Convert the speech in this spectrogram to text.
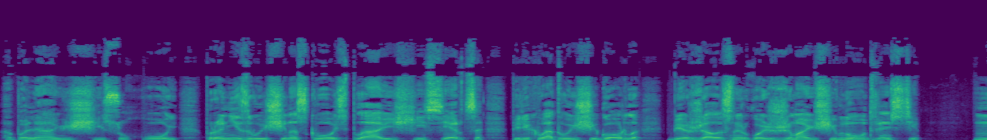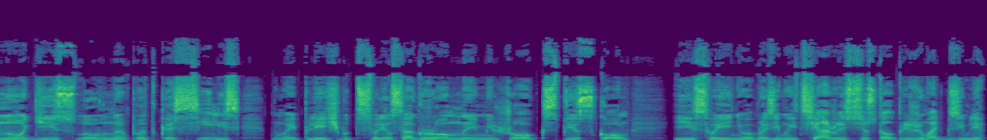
опаляющий, сухой, пронизывающий насквозь, плавящий сердце, перехватывающий горло, безжалостной рукой сжимающий внутренности. Ноги словно подкосились, на мои плечи будто свалился огромный мешок с песком — и своей невообразимой тяжестью стал прижимать к земле.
